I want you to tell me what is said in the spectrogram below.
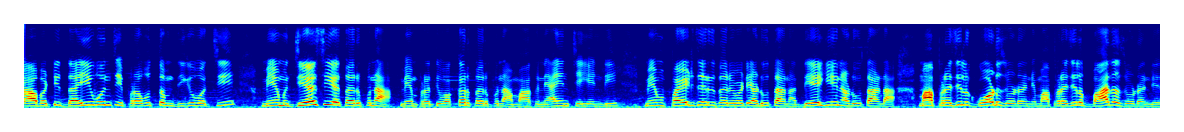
కాబట్టి దయ ఉంచి ప్రభుత్వం దిగి వచ్చి మేము జేసీఏ తరపున మేము ప్రతి ఒక్కరి తరపున మాకు న్యాయం చేయండి. మేము పైట జరుగుతారు బట్టి అడుగుతానా? దేహి అని అడుగుతాడా? మా ప్రజల గోడు చూడండి మా ప్రజల బాధ చూడండి.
